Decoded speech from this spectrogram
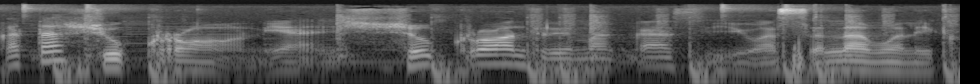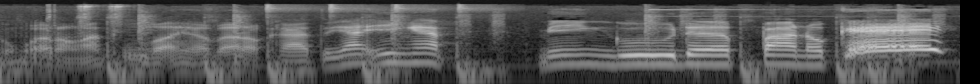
kata syukron ya syukron terima kasih wassalamualaikum warahmatullahi wabarakatuh ya ingat minggu depan oke okay?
